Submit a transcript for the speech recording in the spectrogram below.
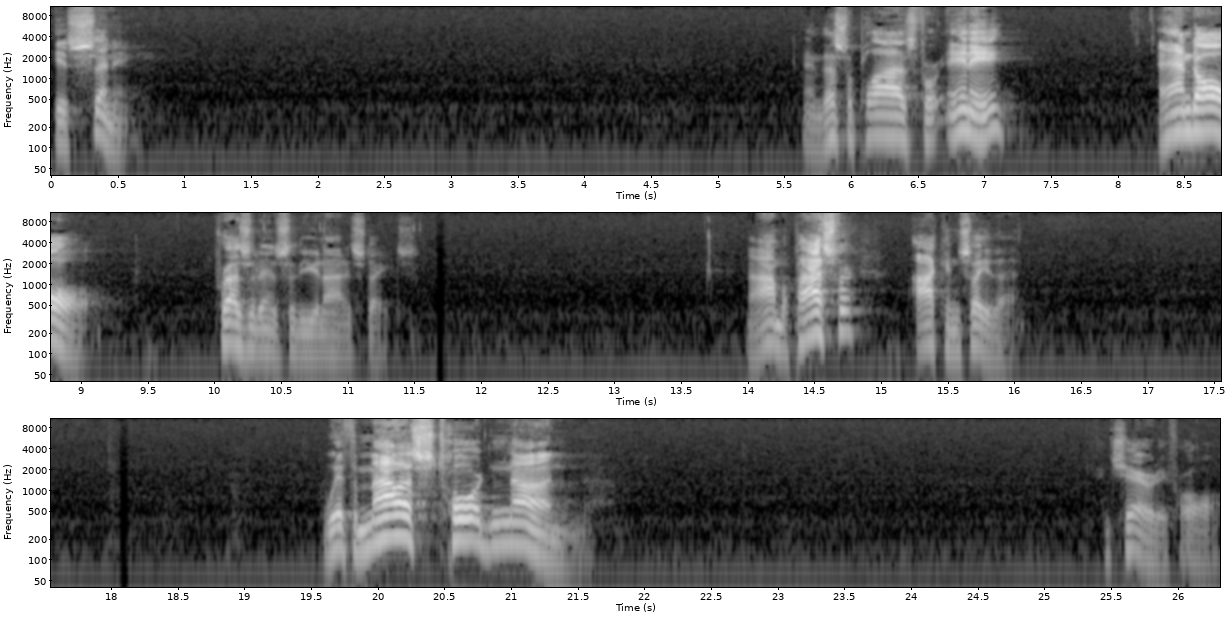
is sinning. And this applies for any and all presidents of the United States. Now, I'm a pastor, I can say that. With malice toward none, and charity for all.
